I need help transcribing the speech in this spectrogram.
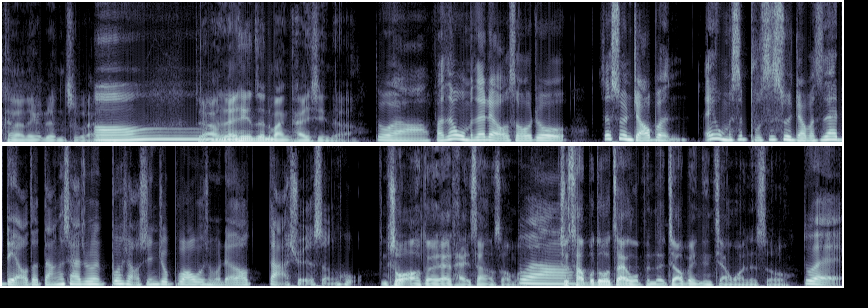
看到那个认出来哦，对啊，那天真的蛮开心的啦。对啊，反正我们在聊的时候就在顺脚本，哎，我们是不是顺脚本？是在聊的当下，就不小心就不知道为什么聊到大学的生活。你说哦，对，在台上的时候嘛，对啊，就差不多在我们的脚本已经讲完的时候，对，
